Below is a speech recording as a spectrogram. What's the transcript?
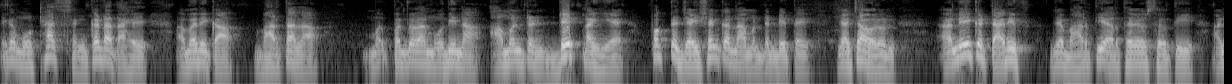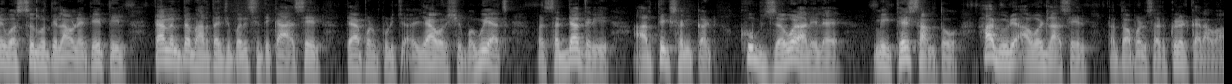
एका मोठ्या संकटात आहे. अमेरिका भारताला म पंतप्रधान मोदींना आमंत्रण देत नाही आहे फक्त जयशंकरना आमंत्रण देत. आहे याच्यावरून अनेक टॅरिफ जे भारतीय अर्थव्यवस्थेवरती आणि वस्तूंवरती लावण्यात येतील त्यानंतर भारताची परिस्थिती काय असेल ते आपण पुढच्या यावर्षी बघूयाच. पण सध्या तरी आर्थिक संकट खूप जवळ आलेलं आहे. मी इथेच थांबतो. हा व्हिडिओ आवडला असेल तर तो आपण सर्क्युलेट करावा.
